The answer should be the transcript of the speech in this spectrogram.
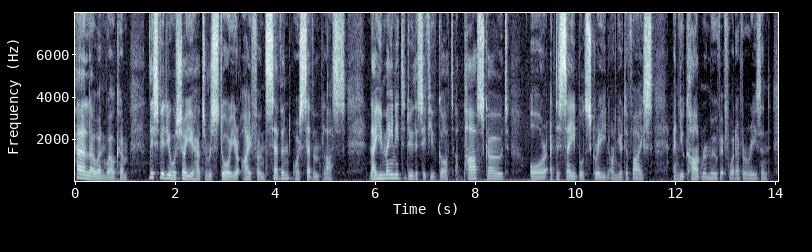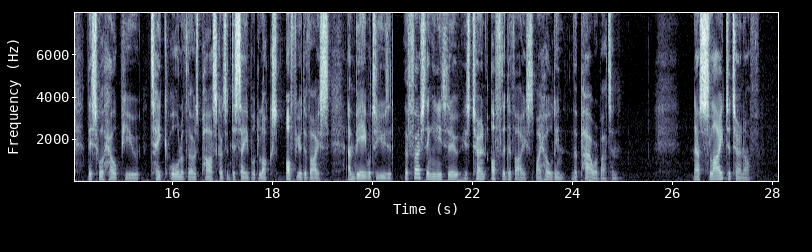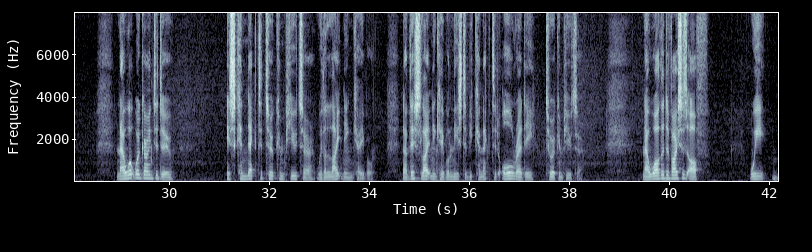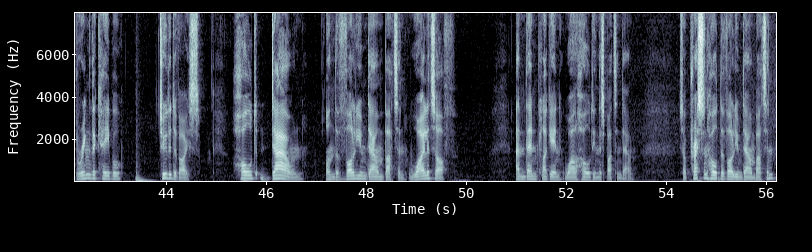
Hello and welcome. This video will show you how to restore your iPhone 7 or 7 Plus. Now you may need to do this if you've got a passcode or a disabled screen on your device and you can't remove it for whatever reason. This will help you take all of those passcodes and disabled locks off your device and be able to use it. The first thing you need to do is turn off the device by holding the power button. Now slide to turn off. Now what we're going to do is connect it to a computer with a lightning cable. Now this lightning cable needs to be connected already to a computer. Now while the device is off, we bring the cable to the device, hold down on the volume down button while it's off, and then plug in while holding this button down. So press and hold the volume down button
